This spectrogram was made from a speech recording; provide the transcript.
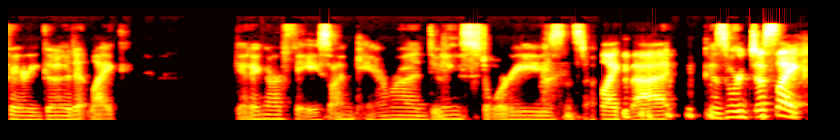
very good at like getting our face on camera and doing stories and stuff like that because we're just like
